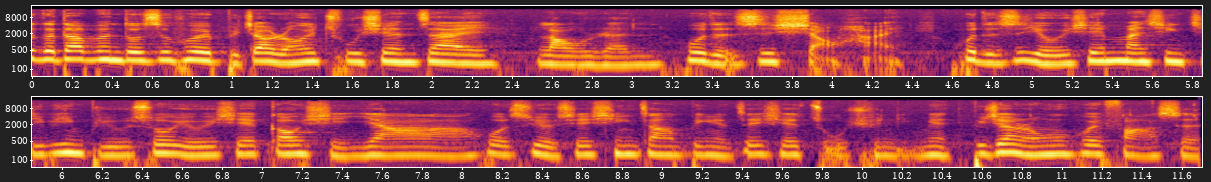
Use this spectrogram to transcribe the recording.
这个大部分都是会比较容易出现在老人或者是小孩，或者是有一些慢性疾病，比如说有一些高血压啦，或者是有些心脏病的这些族群里面比较容易会发生。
